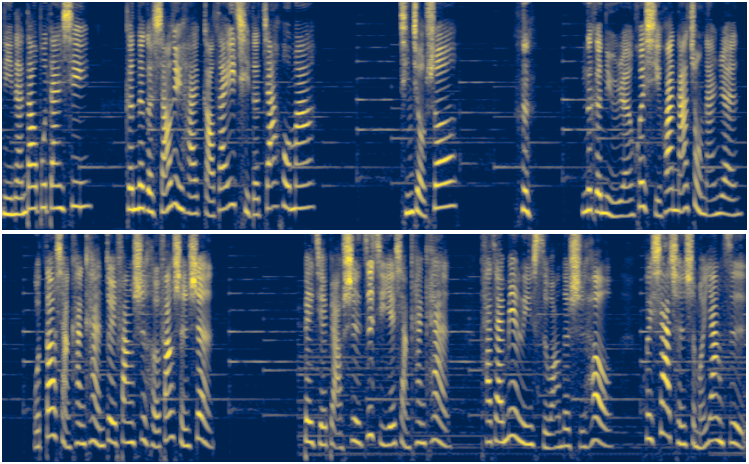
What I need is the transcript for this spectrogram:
你难道不担心跟那个小女孩搞在一起的家伙吗？”秦九说：“哼，那个女人会喜欢哪种男人？我倒想看看对方是何方神圣。”贝姐表示自己也想看看她在面临死亡的时候会吓成什么样子。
